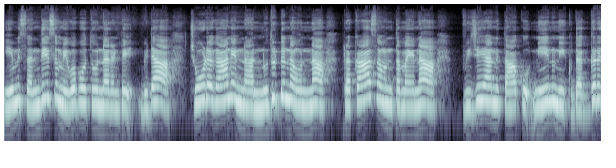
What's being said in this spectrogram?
ఏమి సందేశం ఇవ్వబోతున్నారంటే బిడా చూడగానే నా నుదుటిన ఉన్న ప్రకాశవంతమైన విజయాన్ని తాకు. నేను నీకు దగ్గర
